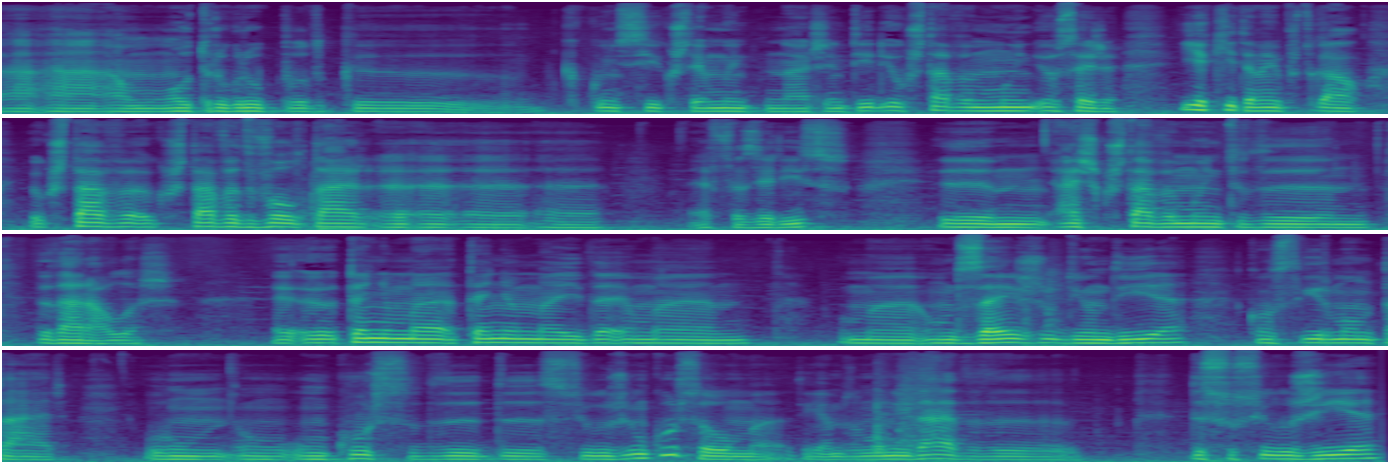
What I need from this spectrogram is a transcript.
há, há, um outro grupo de que, que conheci, gostei muito na Argentina. Eu gostava muito, ou seja, e aqui também em Portugal, eu gostava, gostava de voltar a, a, a, a fazer isso. Uh, acho que gostava muito de, de, dar aulas. Eu tenho uma, tenho uma ideia, uma, uma, um desejo de um dia conseguir montar um, um, um curso de, de um curso ou uma, digamos, uma unidade de de sociologia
